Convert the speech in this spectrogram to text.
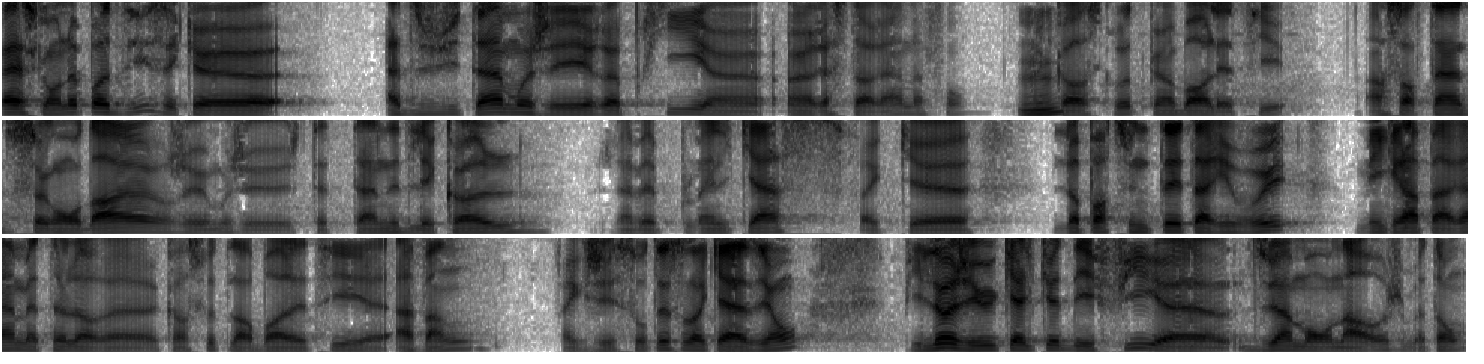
Ben, ce qu'on n'a pas dit, c'est que à 18 ans, moi, j'ai repris un, un restaurant, dans le fond. Un casse-croûte puis un bar laitier. En sortant du secondaire, moi, j'étais tanné de l'école. J'avais plein le casse. Fait que euh, l'opportunité est arrivée. Mes grands-parents mettaient leur euh, casse-croûte, leur bar laitier euh, à vendre. Fait que j'ai sauté sur l'occasion. Puis là, j'ai eu quelques défis euh, dus à mon âge, mettons.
